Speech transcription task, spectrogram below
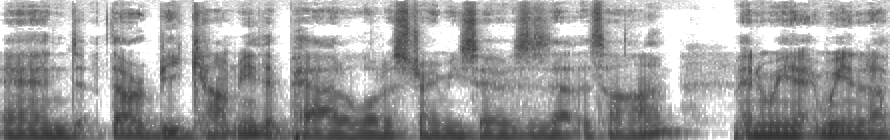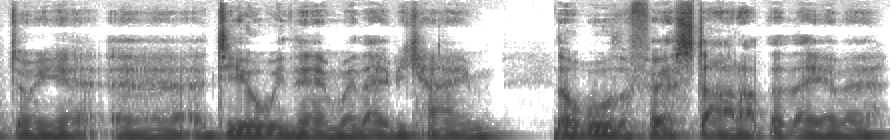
And they were a big company that powered a lot of streaming services at the time. And we we ended up doing a, a, a deal with them where they became the, we were the first startup that they ever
